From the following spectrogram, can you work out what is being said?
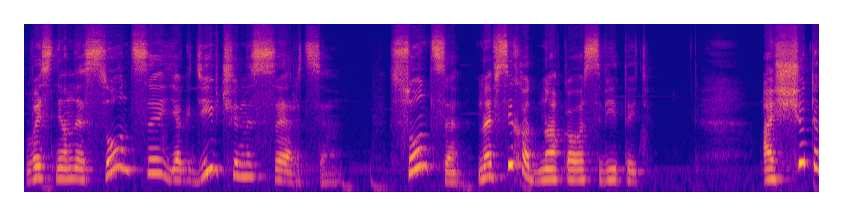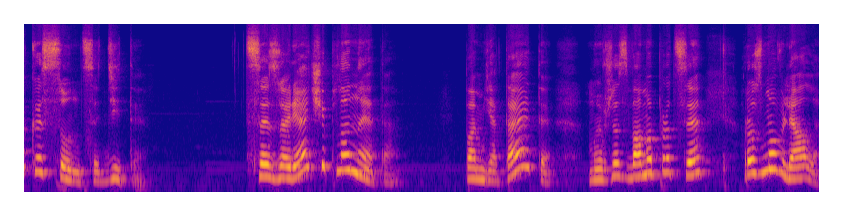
Весняне сонце, як дівчини серця. Сонце на всіх однаково світить. А що таке сонце, діти? Це зоря чи планета. Пам'ятаєте, ми вже з вами про це розмовляли.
